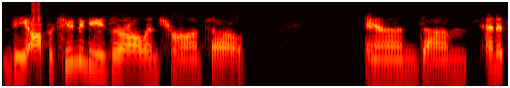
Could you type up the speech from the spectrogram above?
the opportunities are all in Toronto. And um and it's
